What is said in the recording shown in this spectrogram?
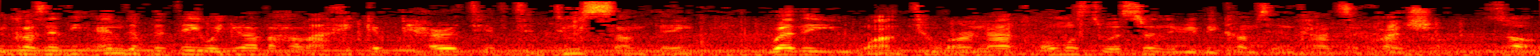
Because at the end of the day, when you have a halachic imperative to do something, whether you want to or not, almost to a certain degree becomes inconsequential. So,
